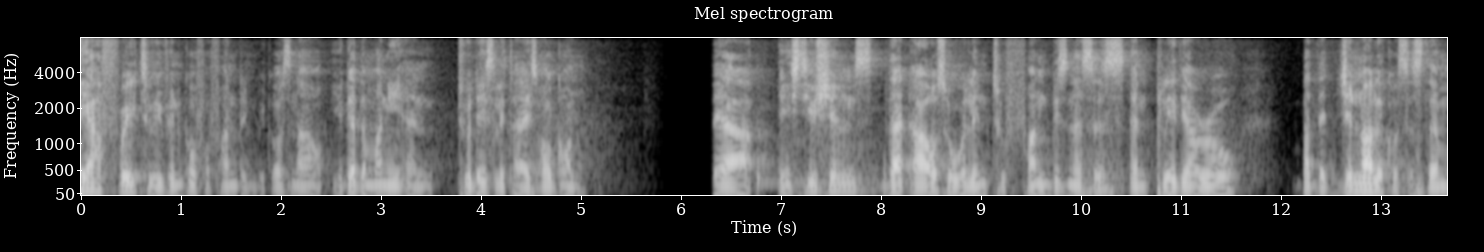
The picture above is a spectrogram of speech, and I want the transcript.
They are afraid to even go for funding because now you get the money and two days later it's all gone. There are institutions that are also willing to fund businesses and play their role, but the general ecosystem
